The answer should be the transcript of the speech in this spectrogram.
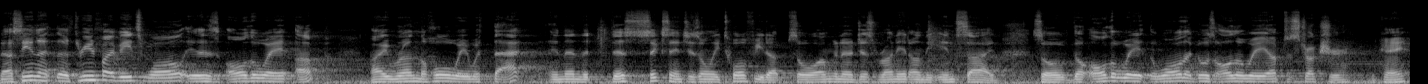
Now seeing that the three and five eighths wall is all the way up, I run the whole way with that, and then the, this six inch is only 12 feet up, so I'm gonna just run it on the inside. So the all the way, the wall that goes all the way up to structure, okay,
